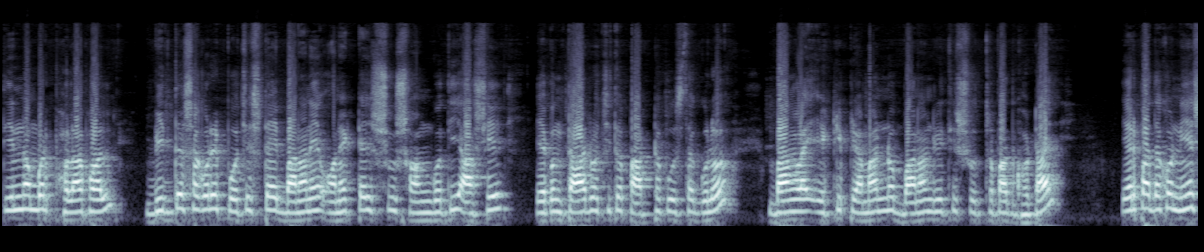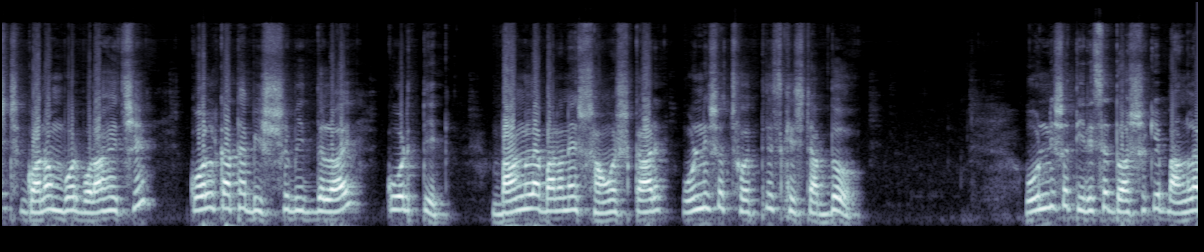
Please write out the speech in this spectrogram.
তিন নম্বর ফলাফল, বিদ্যাসাগরের প্রচেষ্টায় বানানে অনেকটাই সুসঙ্গতি আসে এবং তার রচিত পাঠ্যপুস্তকগুলো বাংলায় একটি প্রামাণ্য বানান রীতির সূত্রপাত ঘটায়। এরপর দেখো নেক্সট গ নম্বর বলা হয়েছে, কলকাতা বিশ্ববিদ্যালয় কর্তৃক বাংলা বানানের সংস্কার উনিশশো ছত্রিশ খ্রিস্টাব্দ। উনিশশো তিরিশের দশকে বাংলা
